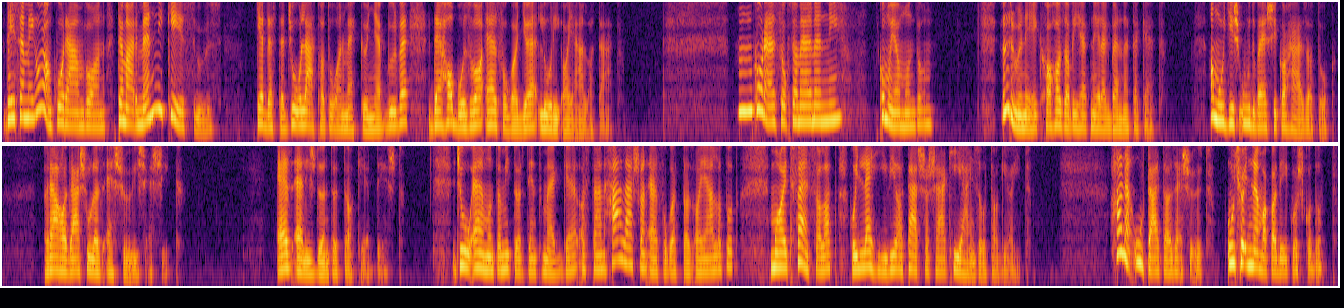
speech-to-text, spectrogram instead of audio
De hiszen még olyan korán van, te már menni készülsz? kérdezte Joe láthatóan megkönnyebbülve, de habozva elfogadja Lori ajánlatát. Hm, korán szoktam elmenni, komolyan mondom. Örülnék, ha hazavihetnélek benneteket. Amúgy is útba esik a házatok. Ráadásul az eső is esik. Ez el is döntötte a kérdést. Joe elmondta, mi történt Meggel, aztán hálásan elfogadta az ajánlatot, majd felszaladt, hogy lehívja a társaság hiányzó tagjait. Hana utálta az esőt, úgyhogy nem akadékoskodott.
